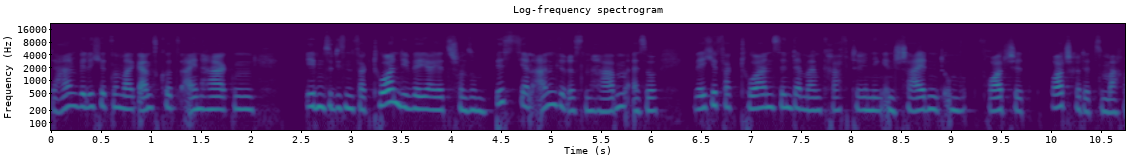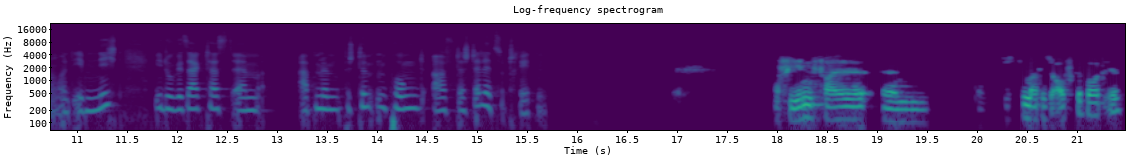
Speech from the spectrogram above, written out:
ja. dann will ich jetzt nochmal ganz kurz einhaken eben zu diesen Faktoren, die wir ja jetzt schon so ein bisschen angerissen haben. Also welche Faktoren sind denn beim Krafttraining entscheidend, um Fortschritt, Fortschritte zu machen und eben nicht, wie du gesagt hast, ähm, ab einem bestimmten Punkt auf der Stelle zu treten? Auf jeden Fall, ähm, dass es systematisch aufgebaut ist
